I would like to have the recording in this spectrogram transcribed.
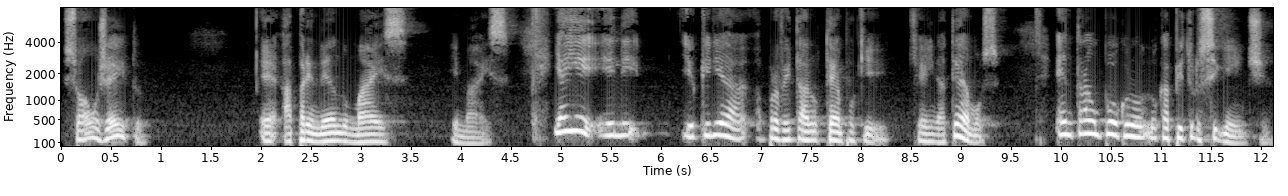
Só há um jeito. É aprendendo mais e mais. E aí ele, eu queria aproveitar no tempo que, que ainda temos, entrar um pouco no, no capítulo seguinte,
